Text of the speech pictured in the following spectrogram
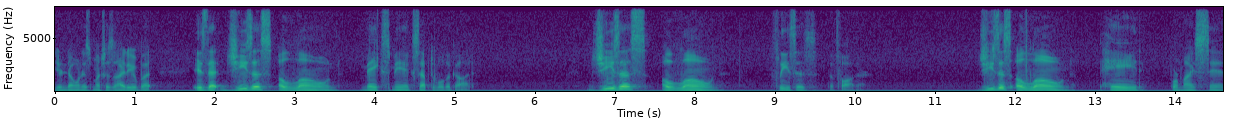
you're known as much as I do, but is that Jesus alone makes me acceptable to God. Jesus alone pleases the Father. Jesus alone paid for my sin.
